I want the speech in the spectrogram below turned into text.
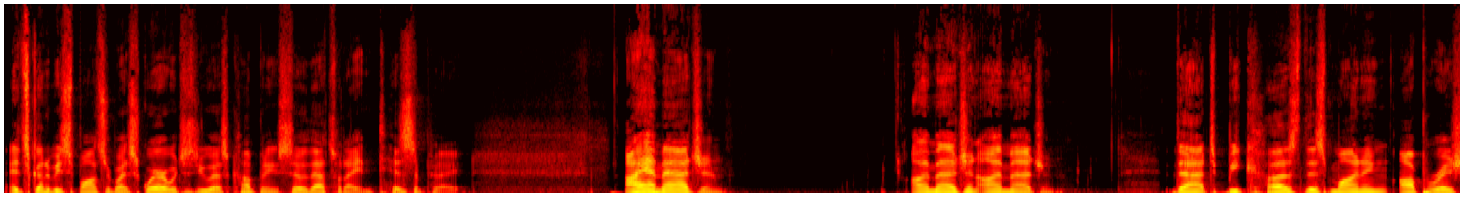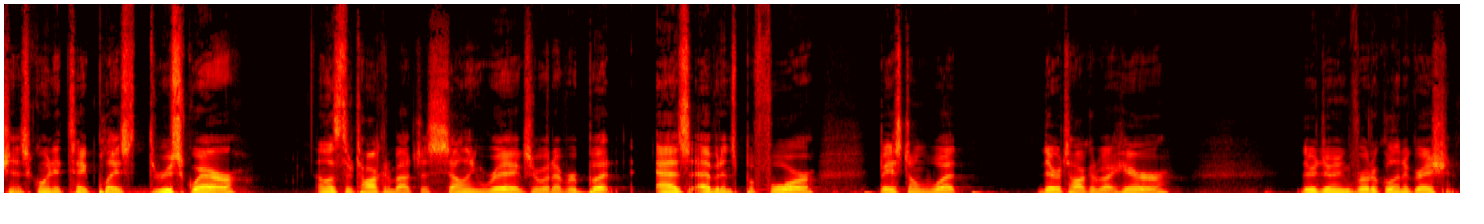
It's going to be sponsored by Square, which is a U.S. company, so that's what I anticipate. I imagine I imagine, I imagine that because this mining operation is going to take place through Square, unless they're talking about just selling rigs or whatever, but as evidenced before, based on what they're talking about here, they're doing vertical integration.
